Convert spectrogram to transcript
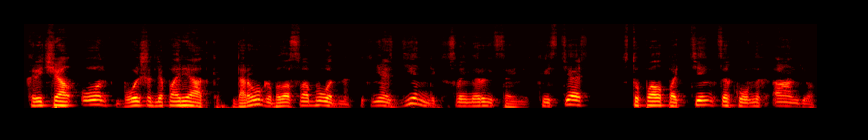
Кричал он больше для порядка. Дорога была свободна, и князь Генрик со своими рыцарями, крестясь, ступал под тень церковных ангелов.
